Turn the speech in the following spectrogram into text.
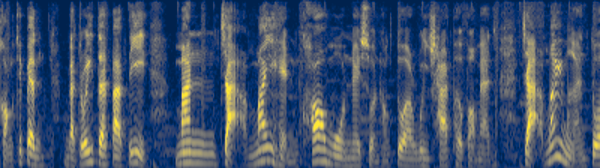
ของที่เป็นแบตเตอรี่ third party มันจะไม่เห็นข้อมูลในส่วนของตัว recharge performance จะไม่เหมือนตัว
